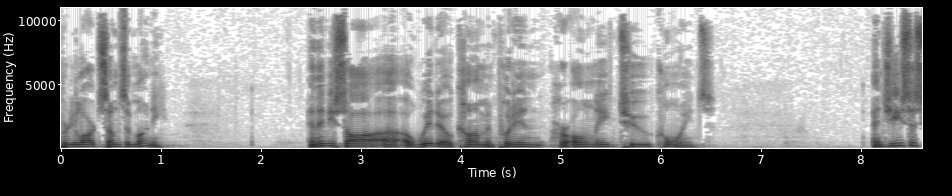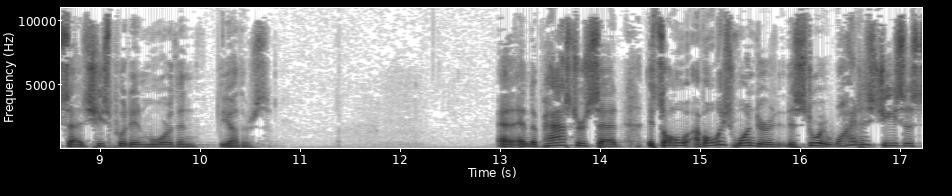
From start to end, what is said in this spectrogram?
pretty large sums of money. And then he saw a, a widow come and put in her only two coins. And Jesus said, She's put in more than the others. And, and the pastor said, It's all I've always wondered this story. Why does Jesus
